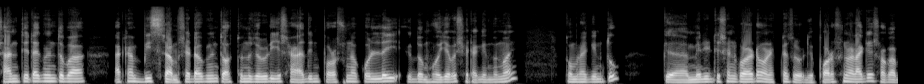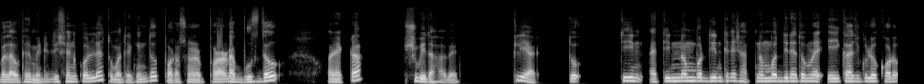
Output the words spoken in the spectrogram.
শান্তিটা কিন্তু বা একটা বিশ্রাম, সেটাও কিন্তু অত্যন্ত জরুরি। যে সারাদিন পড়াশোনা করলেই একদম হয়ে যাবে, সেটা কিন্তু নয়। তোমরা কিন্তু মেডিটেশন করাটা অনেকটা জরুরি। পড়াশোনার আগে সকালবেলা উঠে মেডিটেশন করলে তোমাদের কিন্তু পড়াশোনার পড়াটা বুঝতেও অনেকটা সুবিধা হবে। ক্লিয়ার তো তিন তিন নম্বর দিন থেকে সাত নম্বর দিনে তোমরা এই কাজগুলো করো,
